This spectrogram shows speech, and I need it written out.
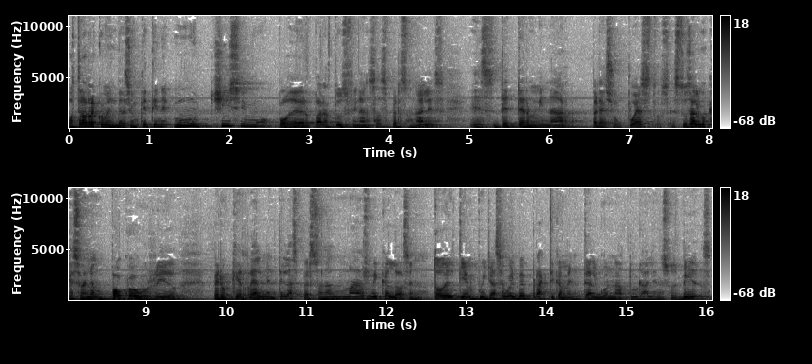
Otra recomendación que tiene muchísimo poder para tus finanzas personales es determinar presupuestos. Esto es algo que suena un poco aburrido, pero que realmente las personas más ricas lo hacen todo el tiempo y ya se vuelve prácticamente algo natural en sus vidas.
